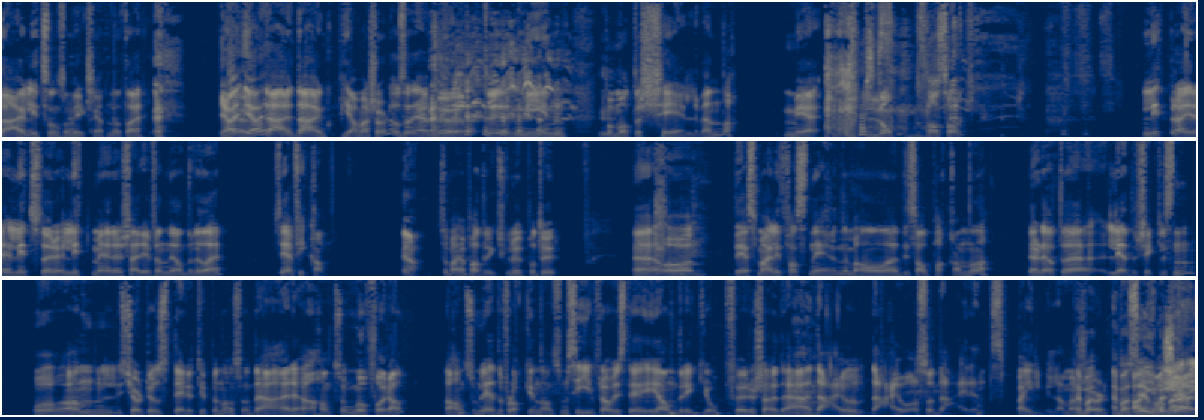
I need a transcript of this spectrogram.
Det er jo litt sånn som virkeligheten, dette her. Ja, ja, Det, er, det er en kopi av meg sjøl. Altså, jeg møter min på en måte sjelevenn da med loddfasong. Litt breiere, litt større, litt mer sheriff enn de andre der. Så jeg fikk han. ja. Så meg og Patrick skulle ut på tur. Eh, og det som er litt fascinerende med alle disse alpakkaene, det er det at eh, lederskikkelsen Og han kjørte jo stereotypen. Altså. Det er eh, han som går foran. Det er han som leder flokken. Det er han som sier fra hvis de andre ikke oppfører seg. Det er, det er jo, det er jo altså, det er en speilbilde av meg sjøl.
